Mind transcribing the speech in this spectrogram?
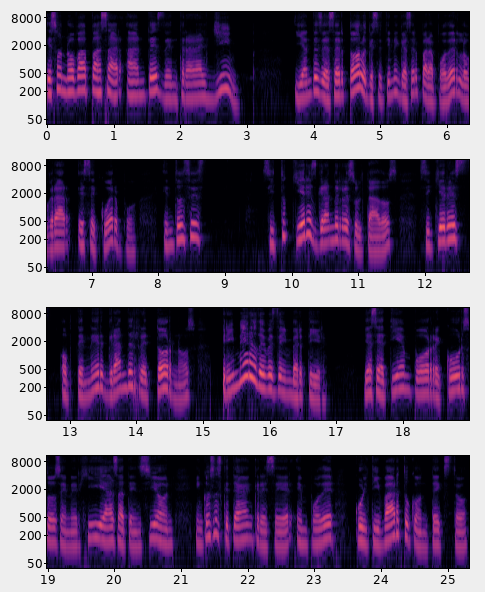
Eso no va a pasar antes de entrar al gym y antes de hacer todo lo que se tiene que hacer para poder lograr ese cuerpo. Entonces, si tú quieres grandes resultados, si quieres obtener grandes retornos, primero debes de invertir, ya sea tiempo, recursos, energías, atención, en cosas que te hagan crecer, en poder cultivar tu contexto.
